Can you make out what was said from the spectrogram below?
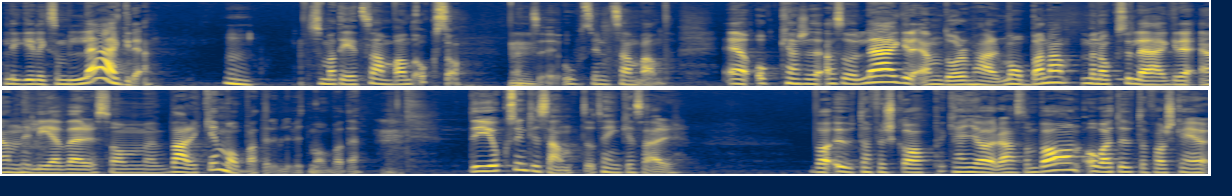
ligger liksom lägre. Mm. Som att det är ett samband också. Mm. Ett osynligt samband. Eh, och kanske alltså lägre än då de här mobbarna, men också lägre än elever som varken mobbat eller blivit mobbade. Det är ju också intressant att tänka så här vad utanförskap kan göra som barn och vad ett utanförskap kan göra,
